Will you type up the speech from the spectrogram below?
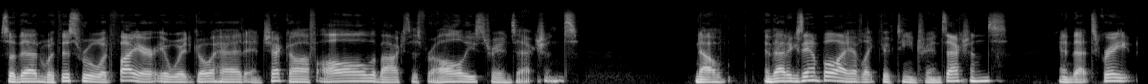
So then with this rule with fire, it would go ahead and check off all the boxes for all these transactions. Now, in that example, I have like 15 transactions, and that's great,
